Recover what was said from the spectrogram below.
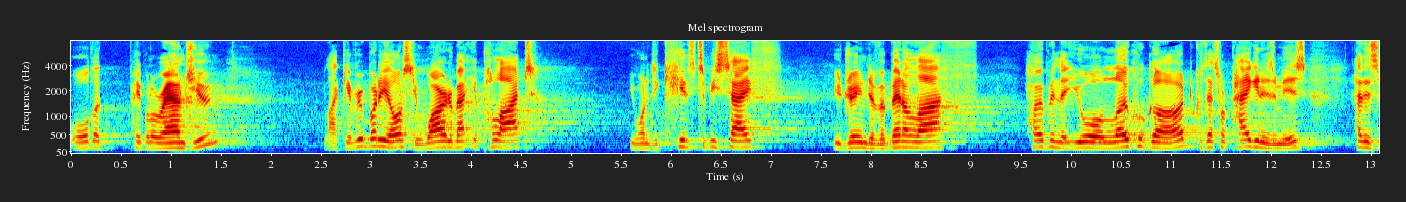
all the people around you. Like everybody else, you're worried about your polite. You wanted your kids to be safe. You dreamed of a better life, hoping that your local God, because that's what paganism is, had this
